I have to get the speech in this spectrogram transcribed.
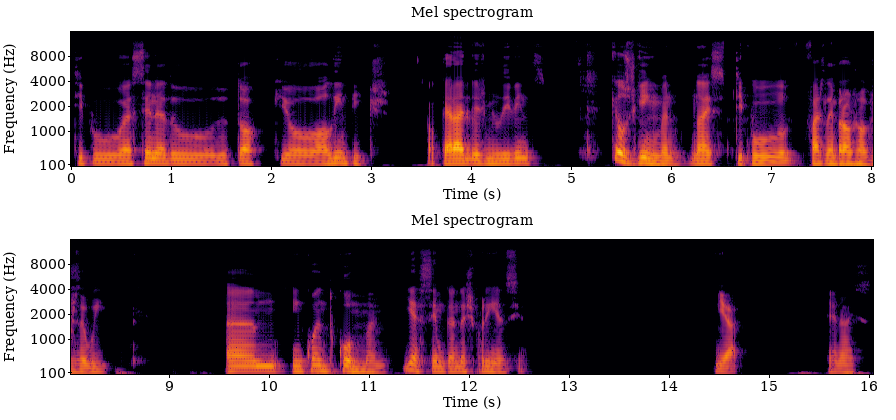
Tipo, a cena do, do Tokyo Olympics. Oh, caralho, 2020. Aquele joguinho, mano. Nice. Tipo, faz lembrar os jogos da Wii. Um, enquanto como, mano. E é sempre grande a experiência. Yeah. É nice.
